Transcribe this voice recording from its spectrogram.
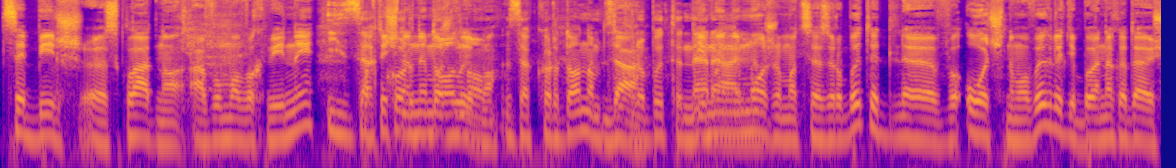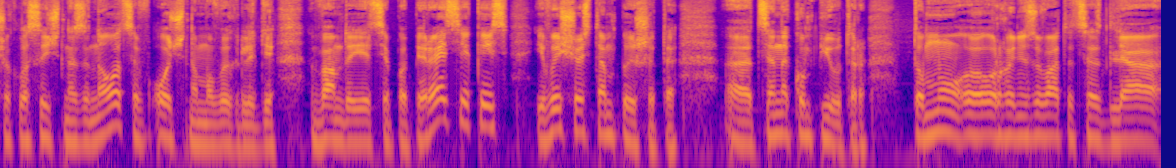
це більш е, складно, а в умовах війни і фактично за кордоном, неможливо за кордоном це да. зробити нереально. І ми не можемо це зробити в очному вигляді, бо я нагадаю, що класичне ЗНО це в очному вигляді. Вам дається папірець якийсь, і ви щось там пишете. Е, це не комп'ютер. Тому організувати це для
